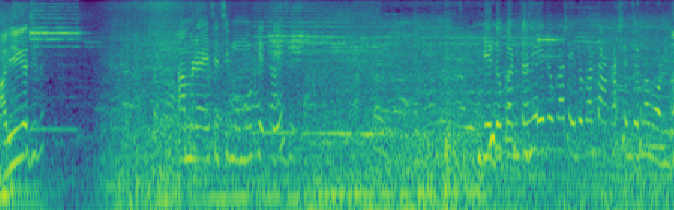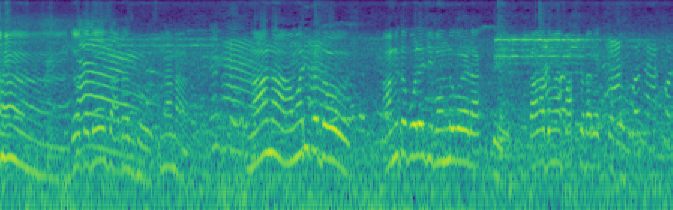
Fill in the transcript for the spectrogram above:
হারিয়ে গেছিলে? আমরা এসেছি মোমো খেতে। যে দোকানটা যে দোকান সেই দোকানটা আকাশের জন্য বন্ধ। হ্যাঁ যত দোষ আকাশ ঘোষ না না। না না আমারই তো দোষ। আমি তো বলেছি বন্ধ করে রাখতে। টাকা তোমায় পাঁচশো টাকা এক্সট্রা এখন এখন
